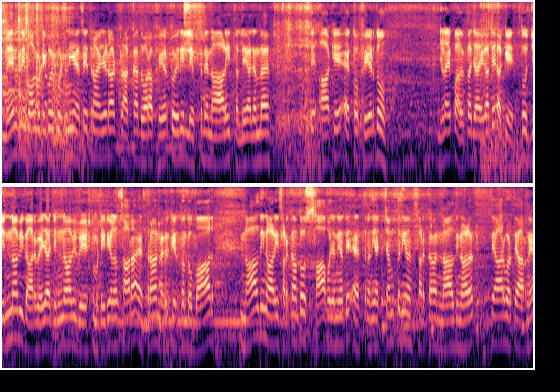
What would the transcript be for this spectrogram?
ਮਿਹਨਤ ਨਹੀਂ, ਬਹੁਤ ਵੱਡੀ ਕੋਈ ਕੁਝ ਨਹੀਂ ਐਸੇ ਤਰ੍ਹਾਂ ਇਹ ਜਿਹੜਾ ਟਰੱਕ ਹੈ, ਦੁਬਾਰਾ ਫੇਰ ਤੋਂ ਇਹਦੀ ਲਿਫਟ ਦੇ ਨਾਲ ਹੀ ਥੱਲੇ ਆ ਜਾਂਦਾ ਹੈ ਤੇ ਆ ਕੇ ਇੱਥੋਂ ਫੇਰ ਤੋਂ ਜਿਹੜਾ ਇਹ ਭਰ ਦਿੱਤਾ ਜਾਏਗਾ ਤੇ ਅੱਗੇ ਤੋਂ ਜਿੰਨਾ ਵੀ ਗਾਰਬੇਜ ਆ, ਜਿੰਨਾ ਵੀ ਵੇਸਟ ਮਟੀਰੀਅਲ ਆ, ਸਾਰਾ ਇਸ ਤਰ੍ਹਾਂ ਨਗਰ ਕੀਰਤਨ ਤੋਂ ਬਾਅਦ ਨਾਲ ਦੀ ਨਾਲ ਹੀ ਸੜਕਾਂ ਤੋਂ ਸਾਫ਼ ਹੋ ਜਾਂਦੀਆਂ ਤੇ ਇਸ ਤਰ੍ਹਾਂ ਦੀਆਂ ਚਮਕਦੀਆਂ ਸੜਕਾਂ ਨਾਲ ਦੀ ਨਾਲ ਤਿਆਰ ਬਰ ਤਿਆਰ ਨੇ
